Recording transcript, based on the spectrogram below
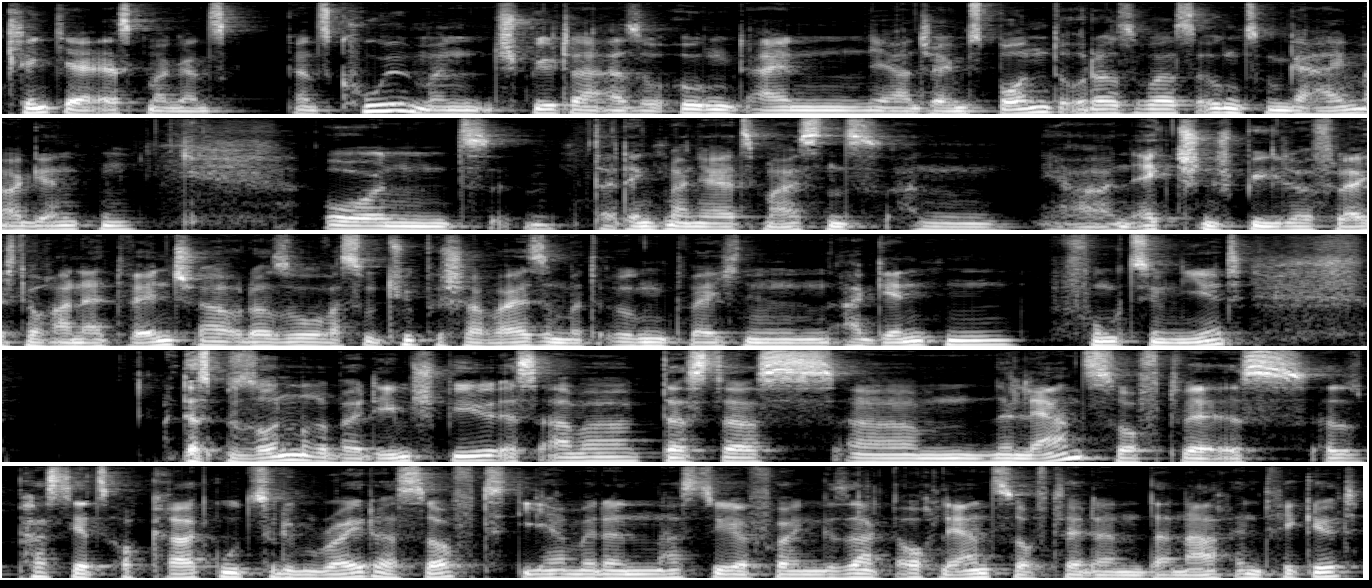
klingt ja erstmal ganz, ganz cool. Man spielt da also irgendeinen ja, James Bond oder sowas, irgendeinen so Geheimagenten. Und da denkt man ja jetzt meistens an, ja, an Actionspiele, vielleicht auch an Adventure oder so, was so typischerweise mit irgendwelchen Agenten funktioniert. Das Besondere bei dem Spiel ist aber, dass das ähm, eine Lernsoftware ist. Also passt jetzt auch gerade gut zu dem Raidersoft. Die haben wir dann, hast du ja vorhin gesagt, auch Lernsoftware dann danach entwickelt.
